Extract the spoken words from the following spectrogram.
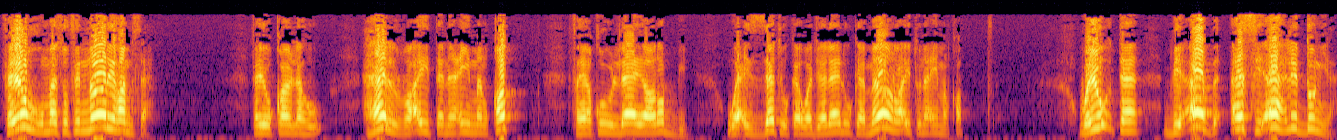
فيغمس في النار غمسة. فيقال له هل رأيت نعيما قط؟ فيقول لا يا ربي وعزتك وجلالك ما رأيت نعيما قط. ويؤتى بأبأس أهل الدنيا.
